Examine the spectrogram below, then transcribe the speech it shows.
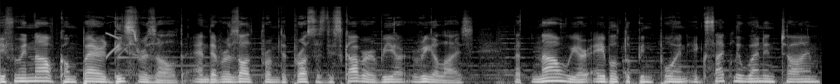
If we now compare this result and the result from the process discover, we realize that now we are able to pinpoint exactly when in time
